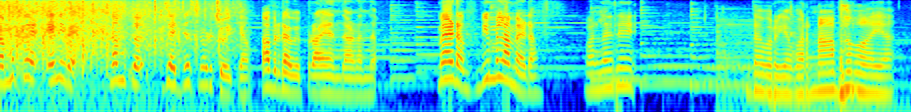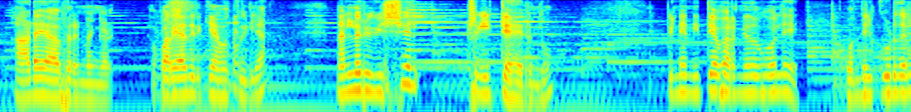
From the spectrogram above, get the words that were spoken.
നമുക്ക് എനിവേ നമുക്ക് ജഡ്ജസിനോട് ചോദിക്കാം. അവരുടെ അഭിപ്രായം എന്താണെന്ന്. മാഡം വിമല മാഡം വളരെ എന്താ പറയുക വർണാഭമായ ആടയാഭരണങ്ങൾ. പറയാതിരിക്കാൻ ഒക്കില്ല നല്ലൊരു വിഷ്വൽ ട്രീറ്റ് ആയിരുന്നു. പിന്നെ നിത്യ പറഞ്ഞതുപോലെ ഒന്നിൽ കൂടുതൽ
